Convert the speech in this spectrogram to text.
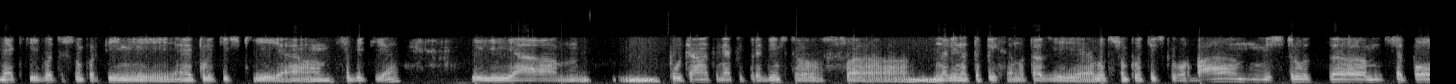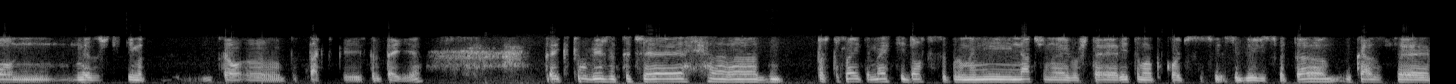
някакви вътрешно-партийни е, политически а, събития или а, получаването някакви предимства в а, нали, натъпиха на тази вътрешно-политическа борба, ми се струват а, все по-незащитима тактика и стратегия. Тъй като виждате, че а, през последните месеци доста се промени начина и въобще ритъма, по който се, се движи света. Оказва се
